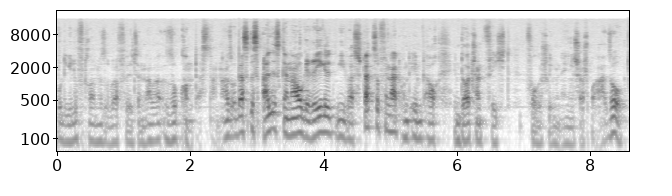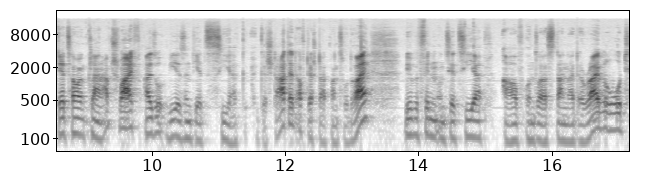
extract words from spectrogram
wo die Lufträume so überfüllt sind. Aber so kommt das dann. Also das ist alles genau geregelt, wie was stattzufinden hat und eben auch in Deutschland Pflicht vorgeschrieben in englischer Sprache. So, jetzt haben wir einen kleinen Abschweif. Also wir sind jetzt hier gestartet auf der Startbahn 23. Wir befinden uns jetzt hier auf unserer Standard Arrival Route.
